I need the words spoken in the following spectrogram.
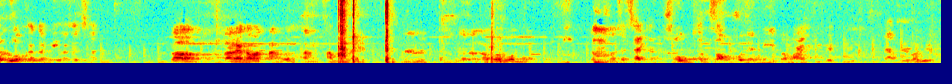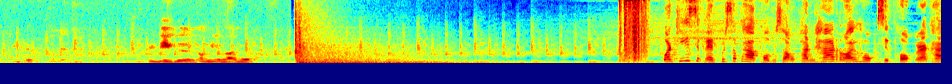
มาร่วมกันกับพี่กับเซนชันก็ตอนแรกเขาว่าต่างคนต่างทำอะไรแต่หลังเขาก็ร่วมหมดเขาจะใช้กันเขาทั้งสองคนเนี่ยมีประมาณกี่เว็บพี่น่าจะร้อยเว็บกี่เว็บเขาเล่นจริงๆคือเขามีร้อยเว็บ วันที่ 11 พฤษภาคม 2566 นะคะ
